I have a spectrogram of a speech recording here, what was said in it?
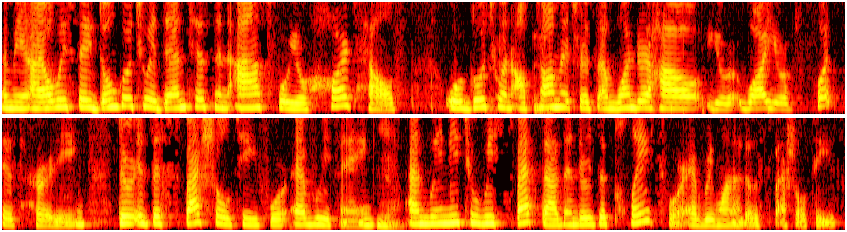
I mean, I always say don't go to a dentist and ask for your heart health or go to an optometrist and wonder how your why your foot is hurting. There is a specialty for everything. Yeah. and we need to respect that. And there's a place for every one of those specialties.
